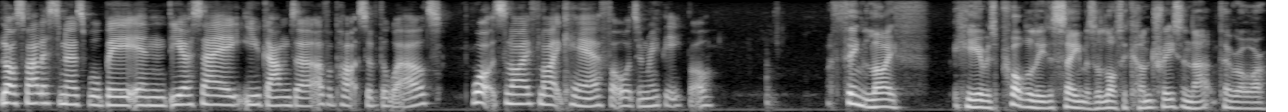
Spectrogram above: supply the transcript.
Lots of our listeners will be in the USA, Uganda, other parts of the world. What's life like here for ordinary people? I think life here is probably the same as a lot of countries in that there are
